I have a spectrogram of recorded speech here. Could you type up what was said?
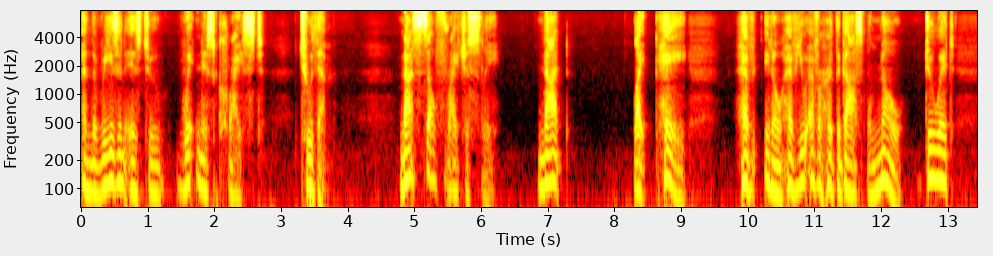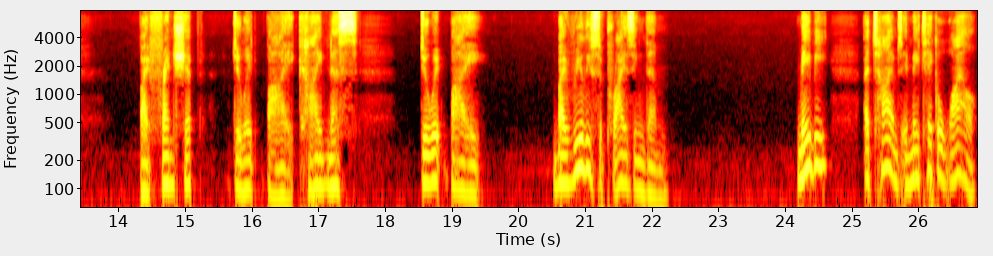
And the reason is to witness Christ to them. Not self righteously, not like, hey, have you know, have you ever heard the gospel? No. Do it by friendship, do it by kindness, do it by by really surprising them. Maybe at times it may take a while.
